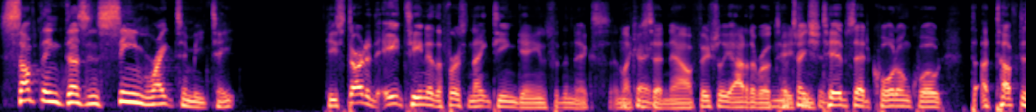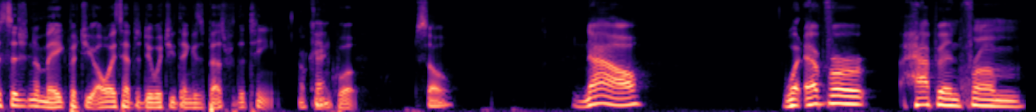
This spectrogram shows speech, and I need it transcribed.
Something doesn't seem right to me, Tate. He started 18 of the first 19 games for the Knicks, and like you said, now officially out of the rotation. Rotation. Thibs said, "quote unquote," a tough decision to make, but you always have to do what you think is best for the team. Okay. End quote. So now, whatever happened from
